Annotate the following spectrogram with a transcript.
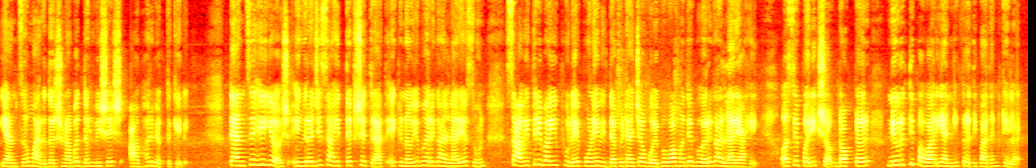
यांचं मार्गदर्शनाबद्दल विशेष आभार व्यक्त केले. त्यांचे हे यश इंग्रजी साहित्य क्षेत्रात एक नवी भर घालणारे असून सावित्रीबाई फुले पुणे विद्यापीठाच्या वैभवामध्ये भर घालणारे आहे असे परीक्षक डॉक्टर निवृत्ती पवार यांनी प्रतिपादन केलं आहे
